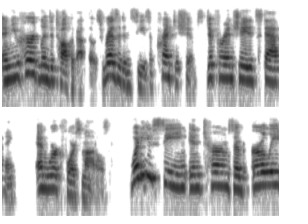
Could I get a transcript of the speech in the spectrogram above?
and you heard Linda talk about those residencies, apprenticeships, differentiated staffing, and workforce models. What are you seeing in terms of early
